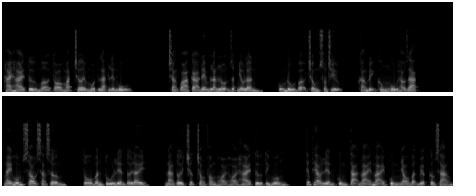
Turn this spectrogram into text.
hai hài tử mở to mắt chơi một lát liền ngủ. Chẳng qua cả đêm lăn lộn rất nhiều lần, cũng đủ vợ chồng son chịu, khẳng định không ngủ hào giác. Ngày hôm sau sáng sớm, Tô Vân Tú liền tới đây, nàng tới trước trong phòng hỏi hỏi hài tử tình huống, tiếp theo liền cùng tạ mãi mãi cùng nhau bận việc cơm sáng.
